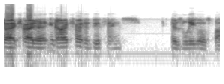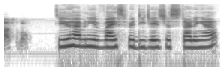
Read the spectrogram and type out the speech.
So I try to, you know, I try to do things as legal as possible. Do you have any advice for DJs just starting out?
